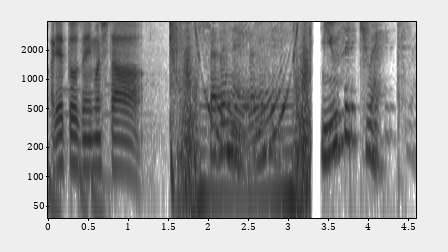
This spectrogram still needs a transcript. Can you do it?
ありがとうございました。7 8 Music Crate.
